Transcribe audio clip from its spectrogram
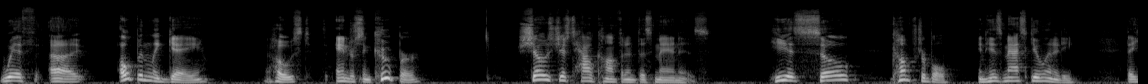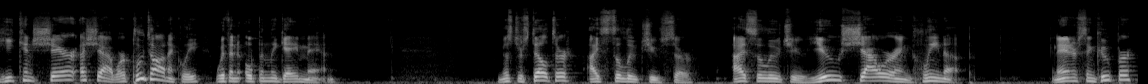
with a openly gay host, Anderson Cooper, shows just how confident this man is. He is so comfortable in his masculinity that he can share a shower platonically with an openly gay man. Mr. Stelter, I salute you, sir. I salute you. You shower and clean up. And Anderson Cooper,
